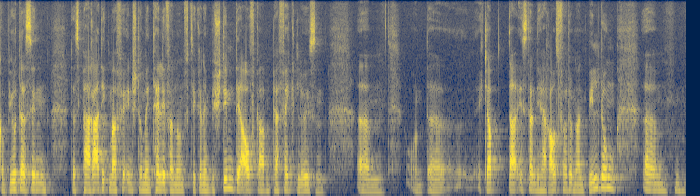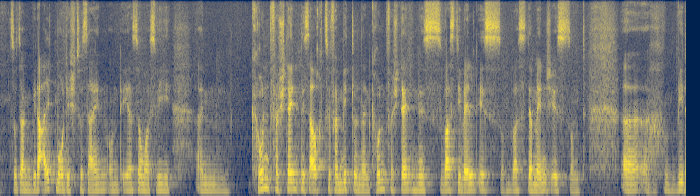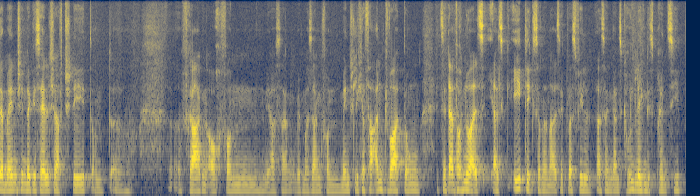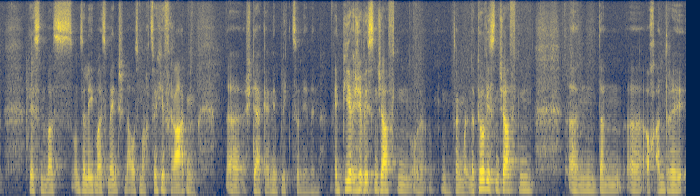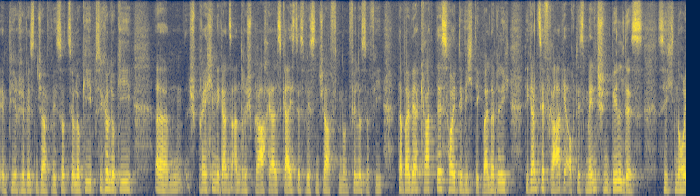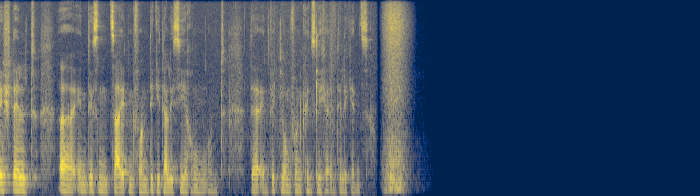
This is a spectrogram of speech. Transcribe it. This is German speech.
Computer sind das Paradigma für instrumentelle Vernunft. Sie können bestimmte Aufgaben perfekt lösen. Ähm, und äh, ich glaube, da ist dann die Herausforderung an Bildung, ähm, sozusagen wieder altmodisch zu sein und eher so etwas wie ein Grundverständnis auch zu vermitteln, ein Grundverständnis, was die Welt ist und was der Mensch ist und äh, wie der Mensch in der Gesellschaft steht und äh, Fragen auch von, ja, sagen, würde man sagen, von menschlicher Verantwortung, jetzt nicht einfach nur als, als Ethik, sondern als etwas viel, als ein ganz grundlegendes Prinzip dessen, was unser Leben als Menschen ausmacht, solche Fragen äh, stärker in den Blick zu nehmen. Empirische Wissenschaften oder sagen wir Naturwissenschaften, ähm, dann äh, auch andere empirische Wissenschaften wie Soziologie, Psychologie ähm, sprechen eine ganz andere Sprache als Geisteswissenschaften und Philosophie. Dabei wäre gerade das heute wichtig, weil natürlich die ganze Frage auch des Menschenbildes sich neu stellt in diesen Zeiten von Digitalisierung und der Entwicklung von künstlicher Intelligenz.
